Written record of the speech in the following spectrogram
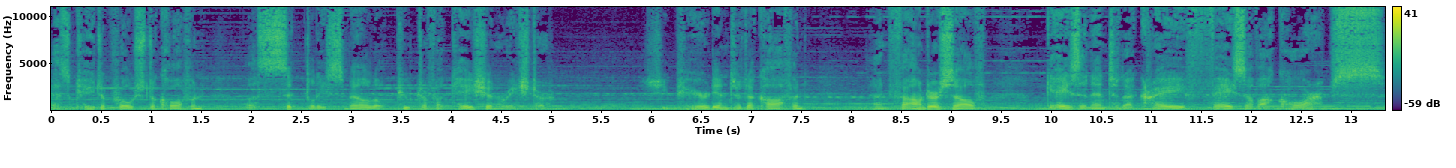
As Kate approached the coffin, a sickly smell of putrefaction reached her. She peered into the coffin and found herself gazing into the grey face of a corpse.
